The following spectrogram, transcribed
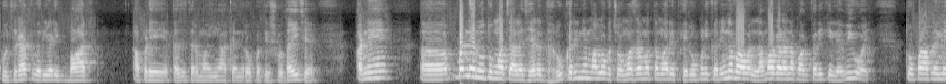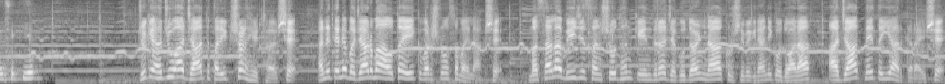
ગુજરાત વરિયાળી બાર આપણે તાજેતરમાં અહીંયા કેન્દ્રો પરથી શોધાઈ છે. અને બંને ઋતુમાં ચાલે છે. અને ધરું કરીને માન લો કે ચોમાસામાં તમારે ફેરવણી કરીને વાવ, લાંબા ગાળાના પાક તરીકે લેવી હોય, તો પણ આપણે લઈ શકીએ. જો કે હજુ આ જાત પરીક્ષણ હેઠળ છે અને તેને બજારમાં આવતા એક વર્ષનો સમય લાગશે. મસાલા બીજ સંશોધન કેન્દ્ર જગુદણના કૃષિ વૈજ્ઞાનિકો દ્વારા આ જાતને તૈયાર કરાઈ છે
